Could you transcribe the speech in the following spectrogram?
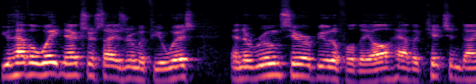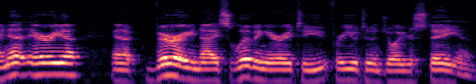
You have a weight and exercise room if you wish. And the rooms here are beautiful. They all have a kitchen dinette area and a very nice living area to you, for you to enjoy your stay in.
